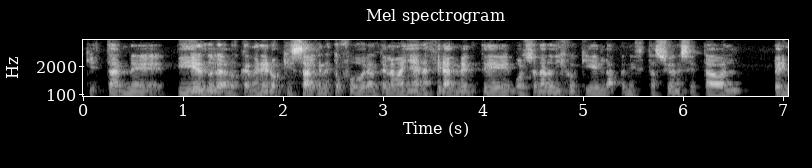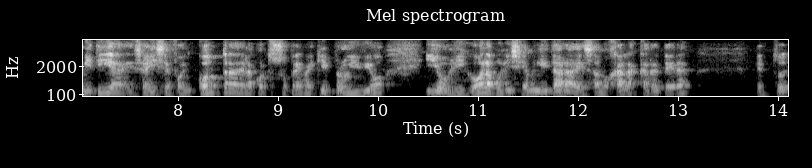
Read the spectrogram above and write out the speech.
que están eh, pidiéndole a los camioneros que salgan. Esto fue durante la mañana. Finalmente, Bolsonaro dijo que las manifestaciones estaban permitidas. Ahí se fue en contra de la Corte Suprema que prohibió y obligó a la policía militar a desalojar las carreteras esto,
